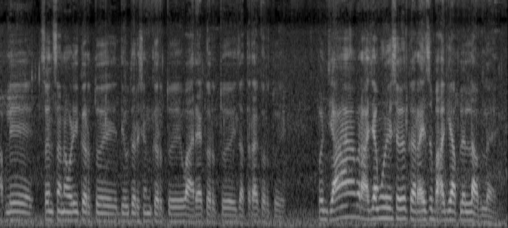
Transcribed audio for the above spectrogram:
आपले सण सणावळी करतोय देवदर्शन करतोय वाऱ्या करतोय जत्रा करतोय पण ज्या राजामुळे सगळं करायचं भाग्य आपल्याला लाभलं आहे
